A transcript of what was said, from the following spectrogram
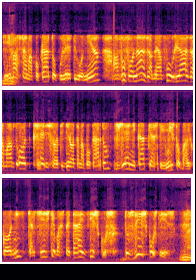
Ναι. Ήμασταν από κάτω που λέει στη γωνία, αφού φωνάζαμε, αφού ουρλιάζαμε, αυτό, ό, ξέρεις τώρα τι γινόταν από κάτω. Βγαίνει κάποια στιγμή στο μπαλκόνι και αρχίζει και μας πετάει δίσκους. Τους δίσκους της. Ναι.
